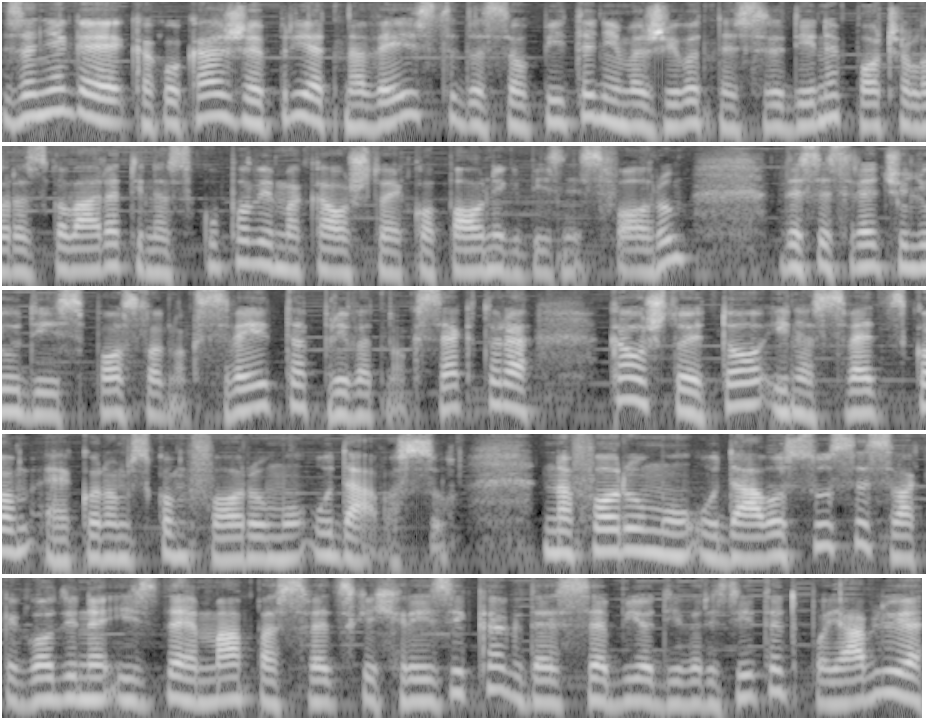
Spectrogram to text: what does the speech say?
Za njega je, kako kaže, prijatna vest da se o pitanjima životne sredine počelo razgovarati na skupovima kao što je Kopaonik Business Forum, gde se sreću ljudi iz poslovnog sveta, privatnog sektora, kao što je to i na Svetskom ekonomskom forumu u Davosu. Na forumu u Davosu se svaka svake godine izdaje mapa svetskih rizika gde se biodiverzitet pojavljuje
